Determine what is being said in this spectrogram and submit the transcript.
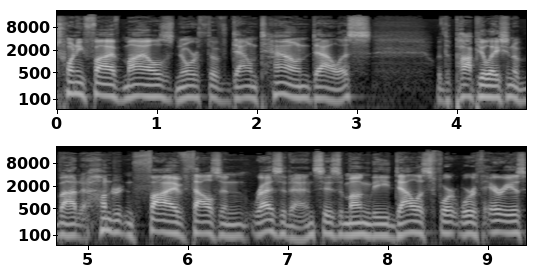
25 miles north of downtown Dallas, with a population of about 105,000 residents, is among the Dallas Fort Worth area's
